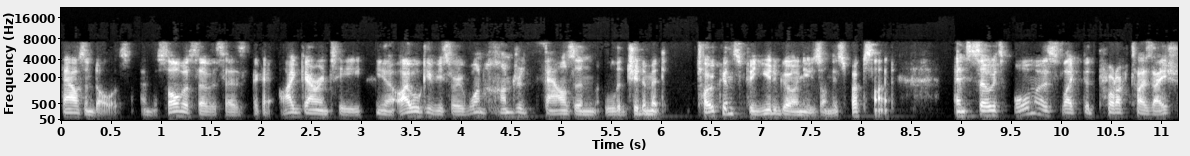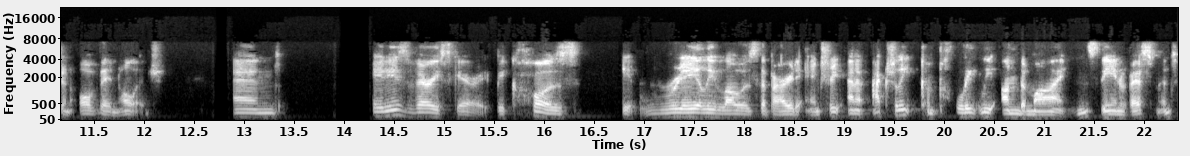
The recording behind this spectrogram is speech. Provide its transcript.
thousand dollars, and the solver service says, "Okay, I guarantee, you know, I will give you sorry one hundred thousand legitimate tokens for you to go and use on this website." And so it's almost like the productization of their knowledge. And it is very scary because it really lowers the barrier to entry and it actually completely undermines the investment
